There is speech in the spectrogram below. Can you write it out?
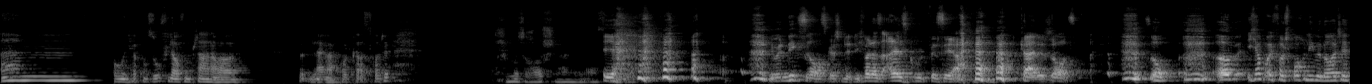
Ähm, oh, ich habe noch so viel auf dem Plan, aber wird ein langer Podcast heute. Ich muss rausschneiden den ersten. Ja. ich habe nichts rausgeschnitten. Ich fand das alles gut bisher. Keine Chance. So, ähm, ich habe euch versprochen, liebe Leute,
